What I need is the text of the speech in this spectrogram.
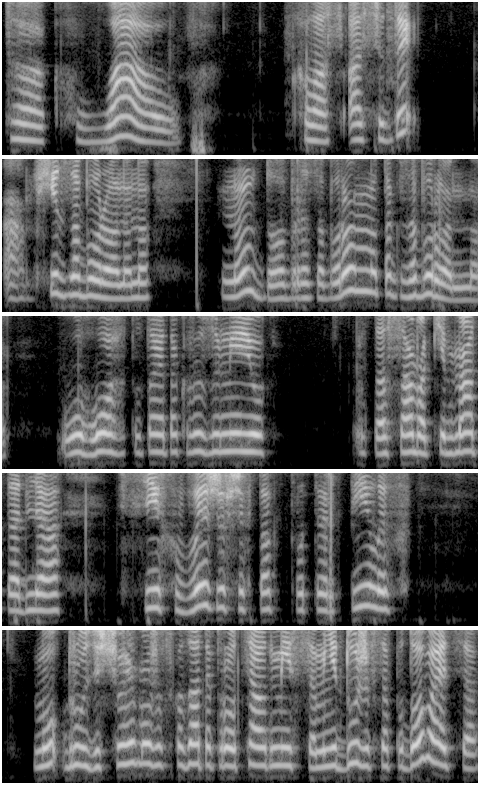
Так, вау. Клас. А сюди. А, вхід заборонено. Ну, добре, заборонено, так заборонено. Ого, тут, я так розумію, та сама кімната для всіх виживших та потерпілих. Ну, друзі, що я можу сказати про це от місце? Мені дуже все подобається.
